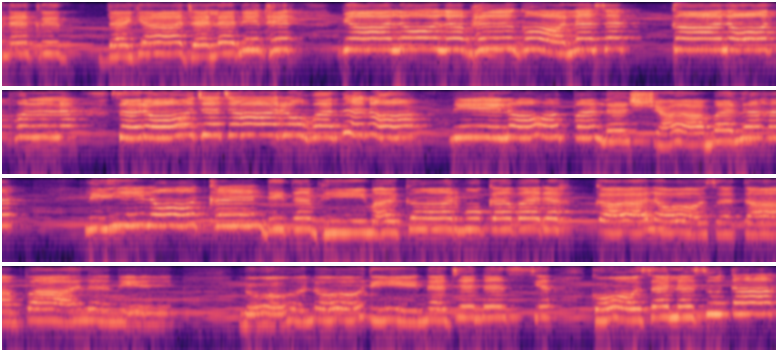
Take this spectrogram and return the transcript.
जनकृद्दया जलनिधिर्व्यालोलभृगोलसत्कालोत्फुल्ल सरोजचारुवदनो नीलोत्पलश्यामलः लीलोत्खण्डितभीमकार्मुकवरः कालोऽसतां पालने लोलो दीनजनस्य कोसलसुता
